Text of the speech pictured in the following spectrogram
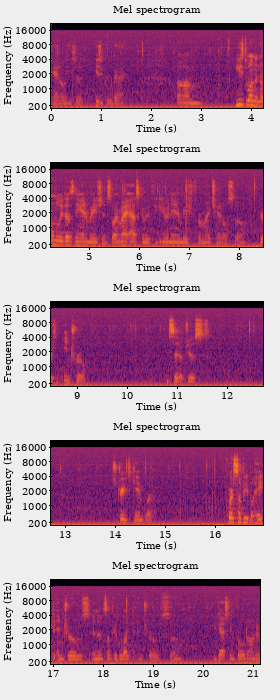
channel. He's a he's a cool guy. Um, he's the one that normally does the animation, so I might ask him if he could do an animation for my channel. So there's an intro instead of just straight to gameplay. Of course, some people hate the intros, and then some people like the intros. So you guys can vote on it.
